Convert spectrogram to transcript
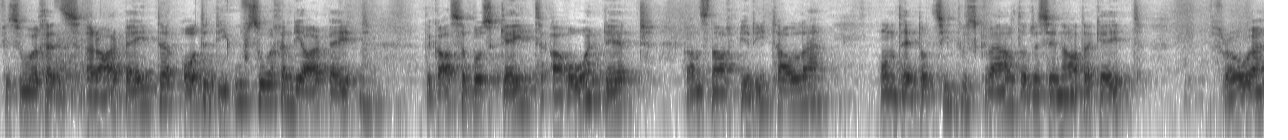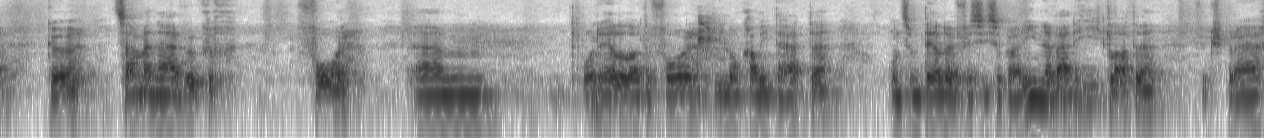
versuchen zu erarbeiten. Oder die aufsuchende Arbeit. Der Gassenbus geht an Ort, dort ganz nach bei Reithalle und hat dort Zeit ausgewählt, oder Senada geht. Die Frauen gehen zusammen wirklich vor ähm, Bordelle oder vor die Lokalitäten und zum Teil dürfen sie sogar rein, werden eingeladen für Gespräche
